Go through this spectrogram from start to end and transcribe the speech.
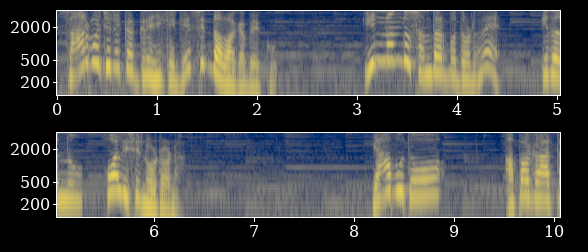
ಸಾರ್ವಜನಿಕ ಗ್ರಹಿಕೆಗೆ ಸಿದ್ಧವಾಗಬೇಕು. ಇನ್ನೊಂದು ಸಂದರ್ಭದೊಡನೆ ಇದನ್ನು ಹೋಲಿಸಿ ನೋಡೋಣ. ಯಾವುದೋ ಅಪಘಾತ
